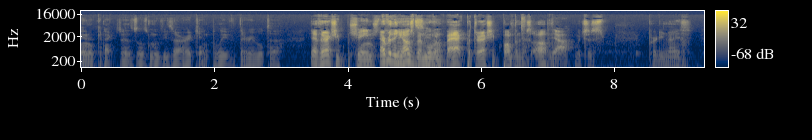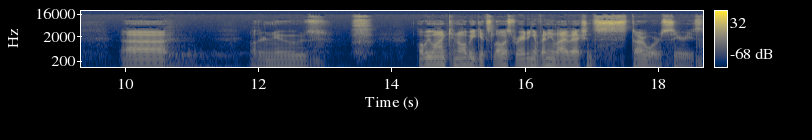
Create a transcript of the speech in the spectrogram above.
interconnected as those movies are, I can't believe that they're able to Yeah, they're actually. change. the Everything else has been moving know? back, but they're actually bumping this up. Yeah. which is pretty nice. Uh, other news: Obi Wan Kenobi gets lowest rating of any live-action Star Wars series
